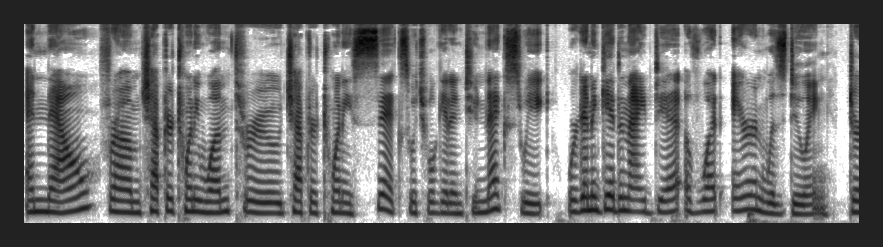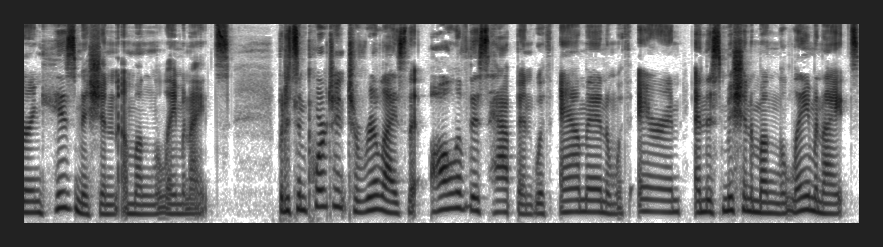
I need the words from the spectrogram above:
And now, from chapter 21 through chapter 26, which we'll get into next week, we're going to get an idea of what Aaron was doing during his mission among the Lamanites. But it's important to realize that all of this happened with Ammon and with Aaron and this mission among the Lamanites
